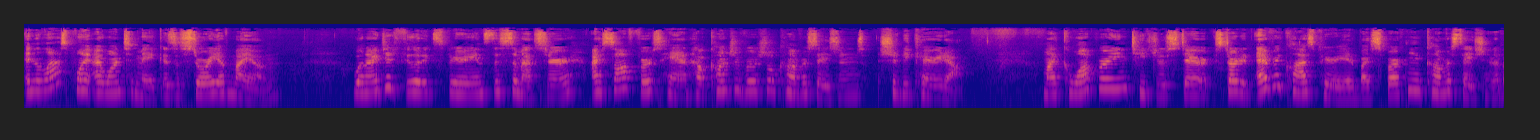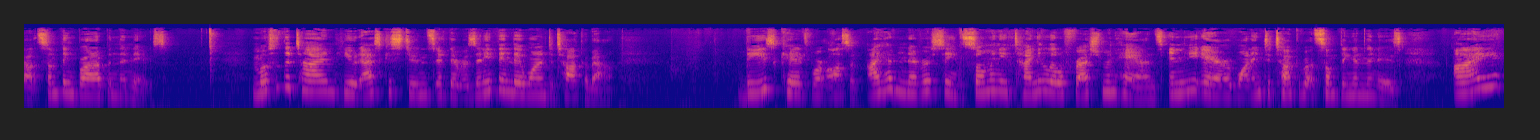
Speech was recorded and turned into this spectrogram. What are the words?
And the last point I want to make is a story of my own. When I did field experience this semester, I saw firsthand how controversial conversations should be carried out. My cooperating teacher star- started every class period by sparking a conversation about something brought up in the news. Most of the time, he would ask his students if there was anything they wanted to talk about, these kids were awesome. I have never seen so many tiny little freshman hands in the air wanting to talk about something in the news. I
